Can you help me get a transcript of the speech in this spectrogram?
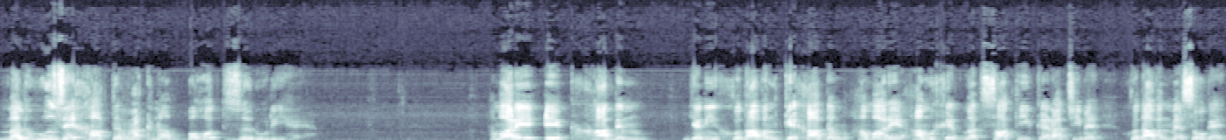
मलहूज खातर रखना बहुत ज़रूरी है। हमारे एक खादिम, यानी खुदाबंद के खादम, हमारे हम खिदमत साथी कराची में खुदाबंद में सो गए।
